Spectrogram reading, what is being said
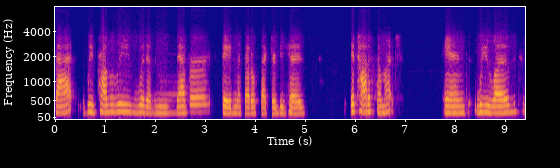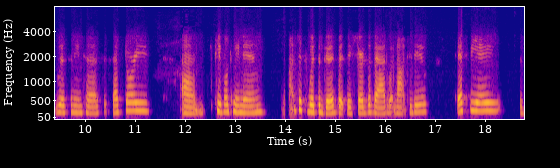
that, we probably would have never stayed in the federal sector because it taught us so much. And we loved listening to success stories. Um, people came in, not just with the good, but they shared the bad, what not to do. SBA is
